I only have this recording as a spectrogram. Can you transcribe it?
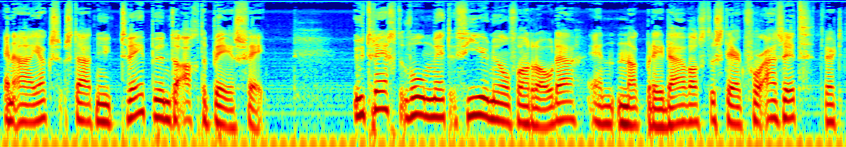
En Ajax staat nu twee punten achter PSV. Utrecht won met 4-0 van Roda en NAC Breda was te sterk voor AZ. Het werd 1-0.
